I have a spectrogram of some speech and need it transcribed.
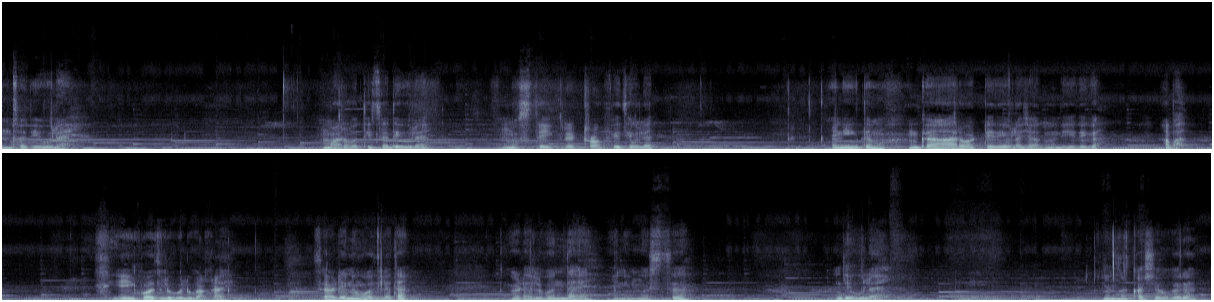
हनुमंतांचा देऊळ आहे. मारुतीचा देऊळ आहे. मस्त इकडे ट्रॉफी ठेवल्यात आणि एकदम गार वाटते देवलाच्या आतमध्ये येते का आबा एक वाजलो बोलू का काय साडेनऊ वाजल्यात हा. घड्याल बंद आहे आणि मस्त देऊळ आहे. नकाशे वगैरे आहेत.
